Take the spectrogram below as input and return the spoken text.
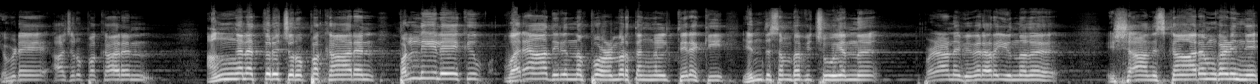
എവിടെ ആ ചെറുപ്പക്കാരൻ? അങ്ങനത്തെ ഒരു ചെറുപ്പക്കാരൻ പള്ളിയിലേക്ക് വരാതിരുന്നപ്പോൾ ഉമർ തങ്ങൾ തിരക്കി എന്ത് സംഭവിച്ചു? എന്ന് അപ്പോഴാണ് വിവരറിയുന്നത്. ഇഷാ നിസ്കാരം കഴിഞ്ഞ്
